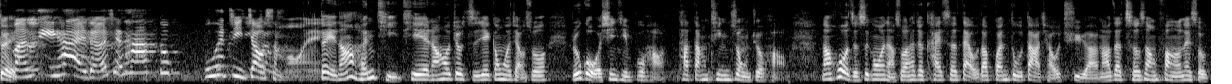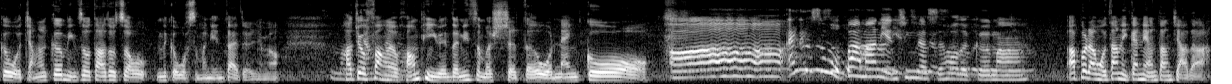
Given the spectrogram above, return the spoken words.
对蛮厉害的，而且他都不会计较什么哎、对，然后很体贴，然后就直接跟我讲说，如果我心情不好，他当听众就好。然后或者是跟我讲说，他就开车带我到关渡大桥去啊，然后在车上放了那首歌，我讲了歌名之后，大家都知道那个我什么年代的人有没有？他就放了黄品源的《你怎么舍得我难过》哦，哎，那是我爸妈年轻的时候的歌吗？啊，不然我当你干娘当假的、啊。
